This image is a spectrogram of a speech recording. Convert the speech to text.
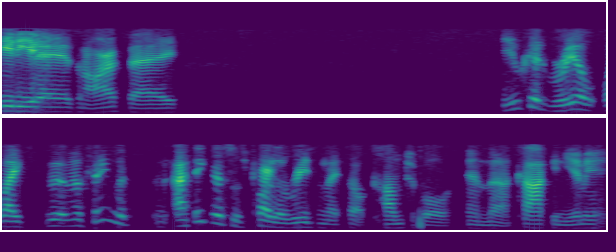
TDA as an RFA you could real like the, the thing with I think this was part of the reason they felt comfortable in the Kotkaniemi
